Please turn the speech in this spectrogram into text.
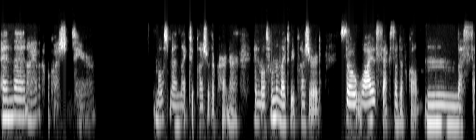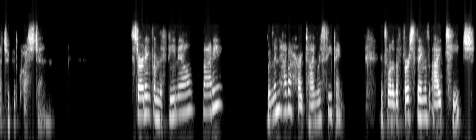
And then I have a couple questions here. Most men like to pleasure their partner, and most women like to be pleasured. So why is sex so difficult? Mm, that's such a good question. Starting from the female body, women have a hard time receiving. It's one of the first things I teach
